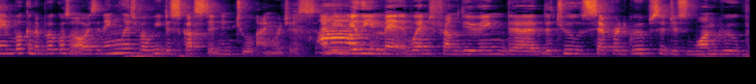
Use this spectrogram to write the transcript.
same book, and the book was always in English, but we discussed it in two languages. And Ah, we really okay. me- went from doing the, the two separate groups to just one group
